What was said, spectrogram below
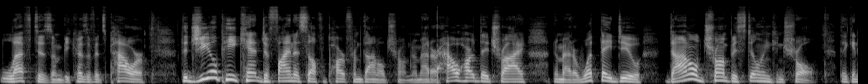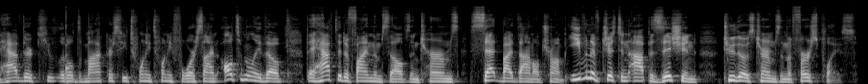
leftism because of its power, the GOP can't define itself apart from Donald Trump. No matter how hard they try, no matter what they do, Donald Trump is still in control. They can have their cute little democracy 2024 sign. Ultimately, though, they have to define themselves in terms set by Donald Trump, even if just in opposition to those terms in the first place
